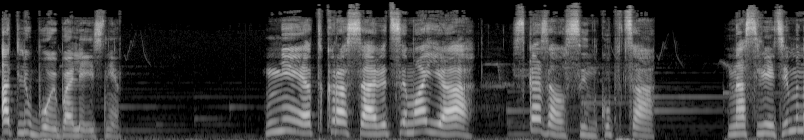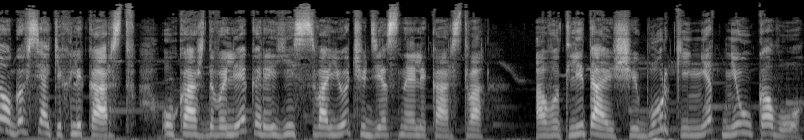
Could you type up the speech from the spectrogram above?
от любой болезни». «Нет, красавица моя!» — сказал сын купца. «На свете много всяких лекарств. У каждого лекаря есть свое чудесное лекарство. А вот летающей бурки нет ни у кого.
